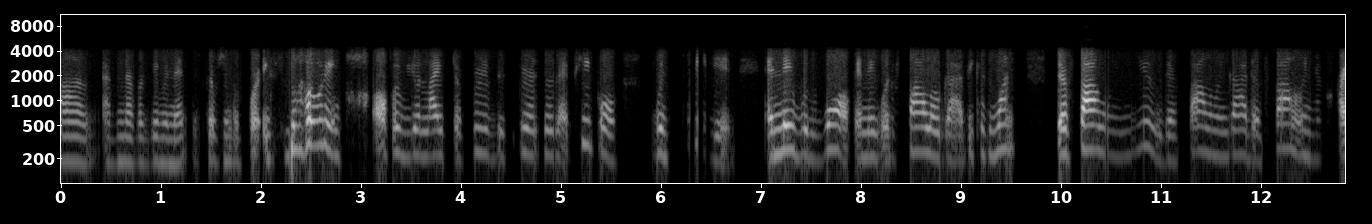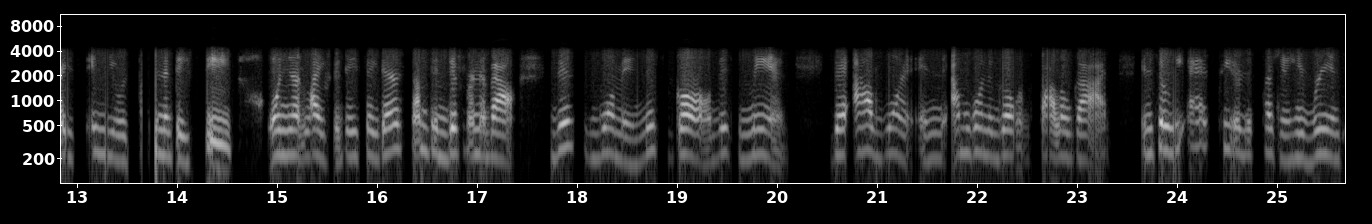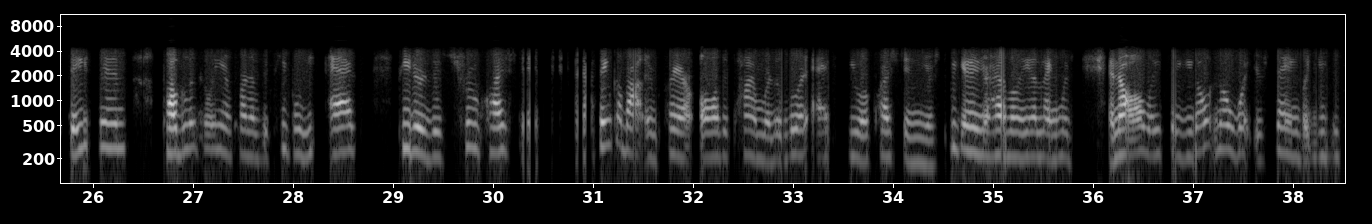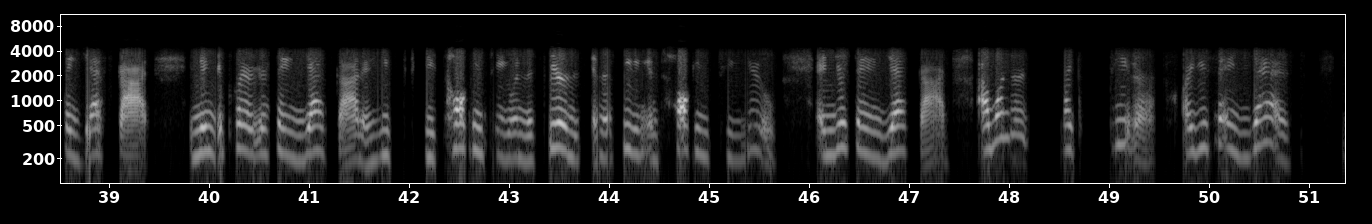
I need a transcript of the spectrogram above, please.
Um, I've never given that description before. Exploding off of your life, the fruit of the Spirit, so that people would see it and they would walk and they would follow God. Because once they're following you, they're following God, they're following the Christ in you. It's something that they see on your life that they say there's something different about this woman, this girl, this man that I want, and I'm going to go and follow God. And so he asked Peter this question. He reinstates him publicly in front of the people. He asks Peter this true question. And I think about in prayer all the time where the Lord asks you a question, you're speaking in your heavenly language, and I always say you don't know what you're saying, but you just say yes, God. And in your prayer, you're saying yes, God, and He's He's talking to you, and the Spirit is interceding and talking to you, and you're saying yes, God. I wonder, like Peter, are you saying yes?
